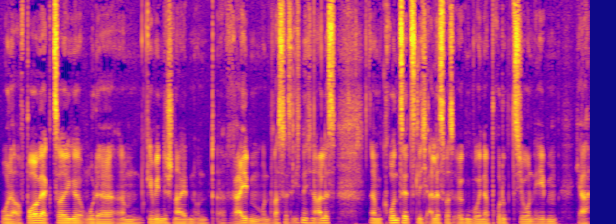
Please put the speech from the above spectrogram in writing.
oder auf Bohrwerkzeuge oder ähm, Gewinde schneiden und reiben und was weiß ich nicht alles. Ähm, grundsätzlich alles, was irgendwo in der Produktion eben ja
